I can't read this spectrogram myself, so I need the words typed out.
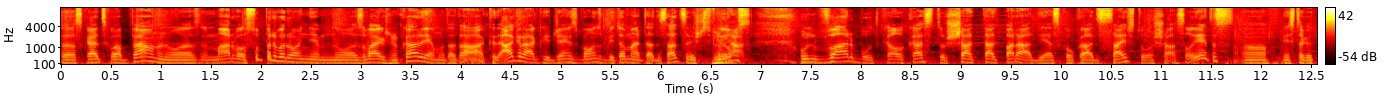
ā, skaidrs, ka labi pelna no Marvel supervaroņiem, no zvaigžņu kariem un tā tālāk. Kad agrāk James Bonds bija tomēr tādas atsevišķas Nu filmas, un varbūt kaut kas tur šādi tad parādījās, kaut kādas saistošās lietas. Uh, es tagad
